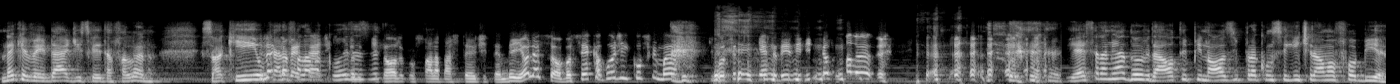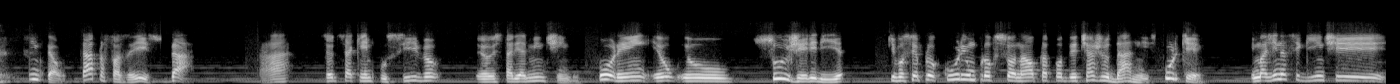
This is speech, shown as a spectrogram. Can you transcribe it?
Não é que é verdade isso que ele tá falando? Só que o Não é cara é falava coisas. O hipnólogo fala bastante também. Olha só, você acabou de confirmar que você esquece desde o início que eu tô falando. E essa era a minha dúvida, auto-hipnose pra conseguir tirar uma fobia. Então, dá pra fazer isso? Dá. Tá? Se eu disser que é impossível, eu estaria mentindo. Porém, eu, eu sugeriria que você procure um profissional para poder te ajudar nisso. Por quê? Imagina a seguinte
